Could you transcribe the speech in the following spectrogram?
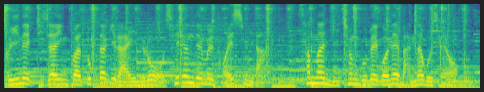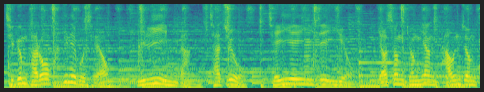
브이넥 디자인과 똑딱이 라인으로 세련됨을 더했습니다. 32,900원에 만나보세요. 지금 바로 확인해보세요. 1위입니다. 자주 JAEJ2 여성 경량 다운 점퍼.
